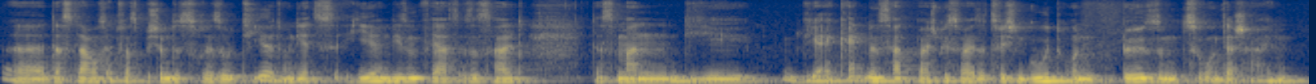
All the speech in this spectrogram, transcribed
äh, dass daraus etwas Bestimmtes resultiert und jetzt hier in diesem Vers ist es halt, dass man die, die Erkenntnis hat, beispielsweise zwischen Gut und Bösem zu unterscheiden.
